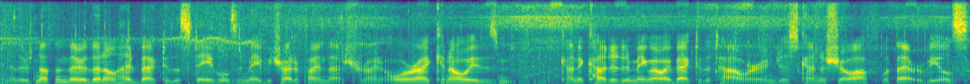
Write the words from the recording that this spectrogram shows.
And if there's nothing there, then I'll head back to the stables and maybe try to find that shrine. Or I can always kind of cut it and make my way back to the tower and just kind of show off what that reveals.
